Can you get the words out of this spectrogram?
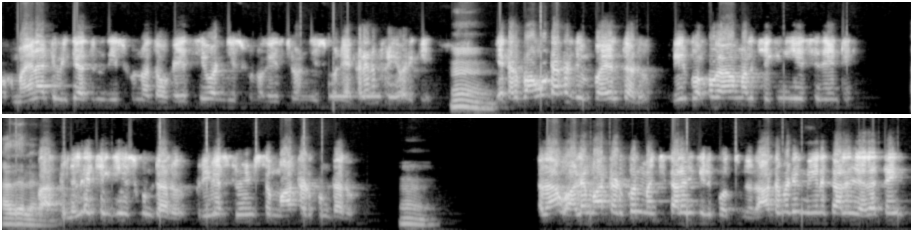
ఒక మైనార్టీ విద్యార్థిని తీసుకున్న ఒక ఎస్సీ వాడిని తీసుకుని ఒక ఎస్టీ వాడిని తీసుకుని ఎక్కడైనా ఫ్రీ వాడికి. ఎక్కడ బాగుంటే అక్కడ వెళ్తాడు మీరు గొప్పగా మళ్ళీ చెకింగ్ చేసేది ఏంటి? పిల్లలే చెక్ చేసుకుంటారు. ప్రీవియస్ స్టూడెంట్స్తో మాట్లాడుకుంటారు. కదా వాళ్ళే మాట్లాడుకొని మంచి కాలేజీకి వెళ్ళిపోతున్నారు. ఆటోమేటిక్ మిగిలిన కాలేజీ ఎలాంటి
